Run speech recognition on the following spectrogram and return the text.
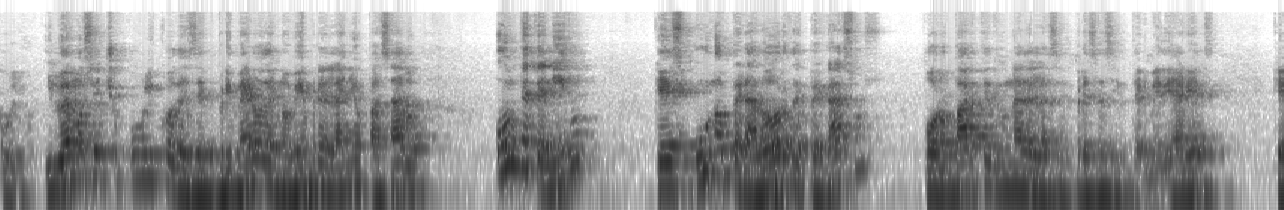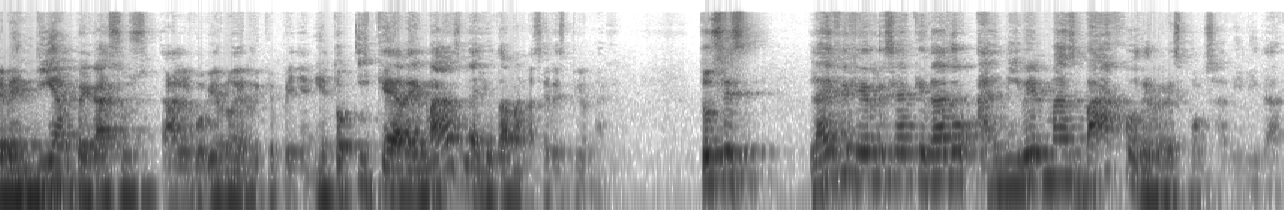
Julio? Y lo hemos hecho público desde el primero de noviembre del año pasado. Un detenido, que es un operador de Pegasus, por parte de una de las empresas intermediarias que vendían Pegasus al gobierno de Enrique Peña Nieto y que además le ayudaban a hacer espionaje. Entonces, la FGR se ha quedado al nivel más bajo de responsabilidad,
